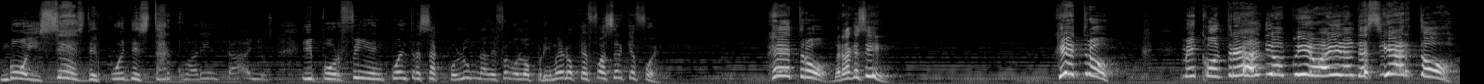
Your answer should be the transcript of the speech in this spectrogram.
Moisés después de estar 40 años y por fin encuentra esa columna de fuego, lo primero que fue a hacer, ¿qué fue? Jetro, ¿verdad que sí? Jetro, me encontré al Dios vivo ahí en el desierto.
